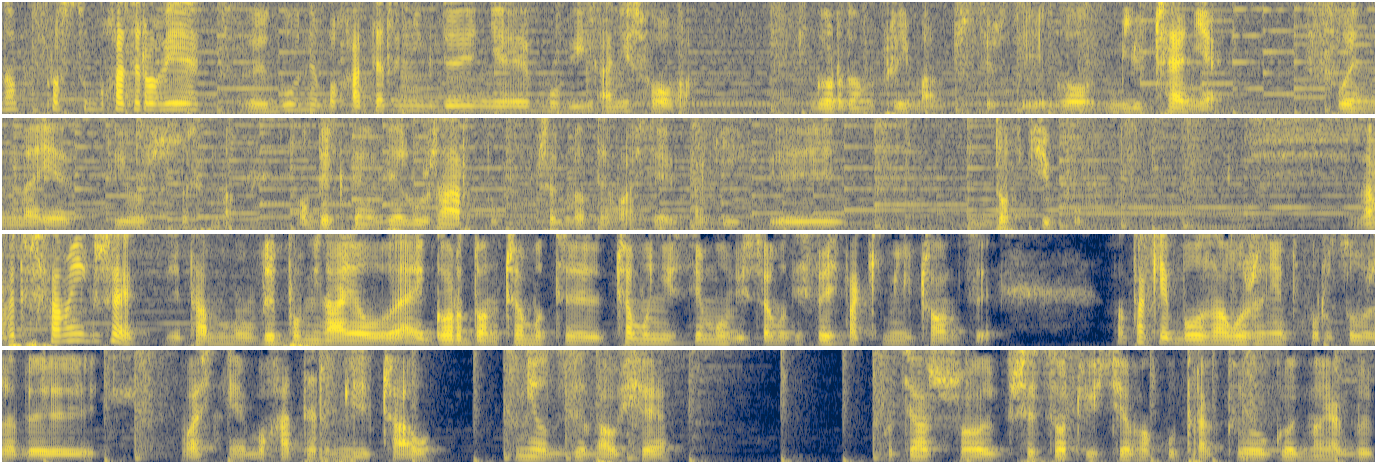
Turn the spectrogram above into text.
no po prostu bohaterowie, yy, główny bohater nigdy nie mówi ani słowa. Gordon Freeman, przecież jego milczenie słynne jest już no, obiektem wielu żartów, przedmiotem właśnie takich yy, dowcipów nawet w samej grze, gdzie tam mu wypominają, ej Gordon, czemu ty, czemu nic nie mówisz, czemu ty jesteś taki milczący? No takie było założenie twórców, żeby właśnie bohater milczał, nie odzywał się. Chociaż wszyscy oczywiście wokół traktują go, no jakby,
